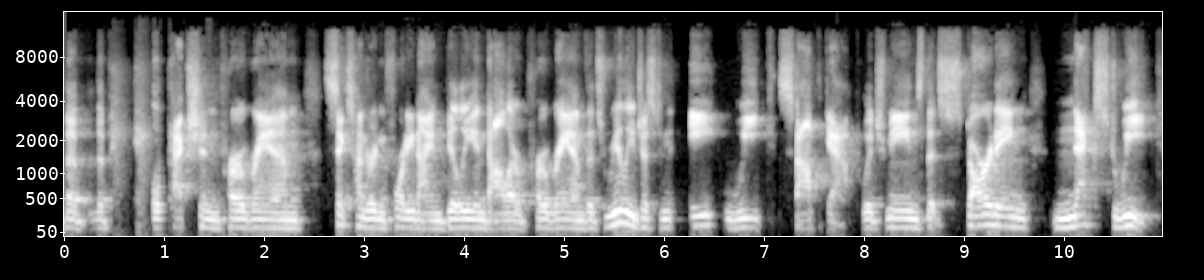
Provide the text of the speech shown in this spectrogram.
the the protection program, six hundred and forty nine billion dollar program that's really just an eight week stopgap, which means that starting next week,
